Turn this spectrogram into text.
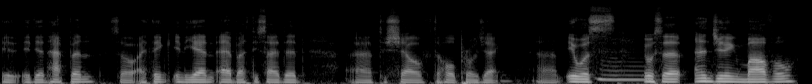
it, it didn't happen. So I think in the end, Airbus decided uh, to shelve the whole project. Um, it was Mm. it was a engineering marvel.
